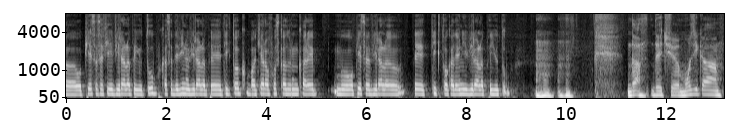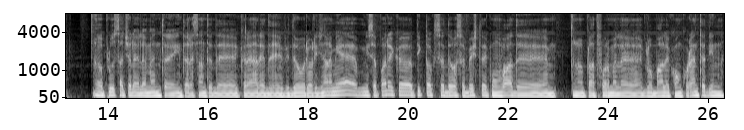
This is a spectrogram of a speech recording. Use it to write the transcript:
o piesă să fie virală pe YouTube ca să devină virală pe TikTok, ba chiar au fost cazuri în care o piesă virală pe TikTok a devenit virală pe YouTube. Uh-huh, uh-huh. Da, deci muzica Uh, plus acele elemente interesante de creare de videouri originale. Mie mi se pare că TikTok se deosebește cumva de uh, platformele globale concurente din uh,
